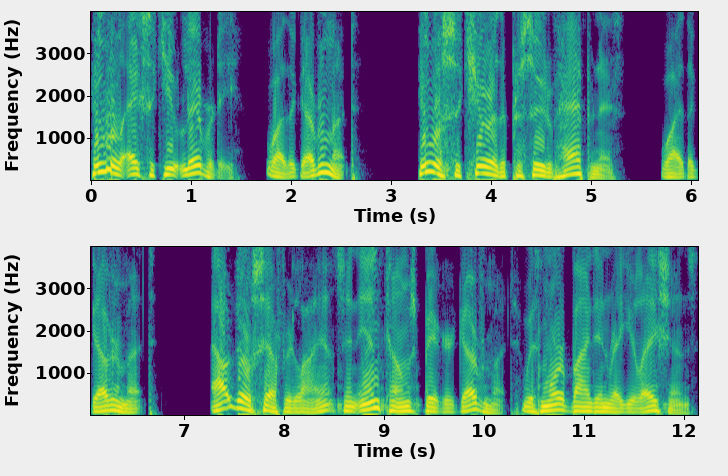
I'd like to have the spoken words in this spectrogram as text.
Who will execute liberty? Why, the government. Who will secure the pursuit of happiness? Why, the government. Out goes self reliance, and in comes bigger government with more binding regulations.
